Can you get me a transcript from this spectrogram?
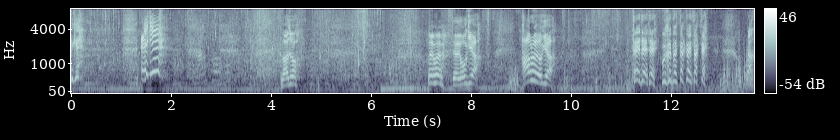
애기. 애기. 놔줘. 빨리 빨리. 야 여기야. 바로 여기야. 돼. 우리 그때 딱 돼, 딱 돼. 딱.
